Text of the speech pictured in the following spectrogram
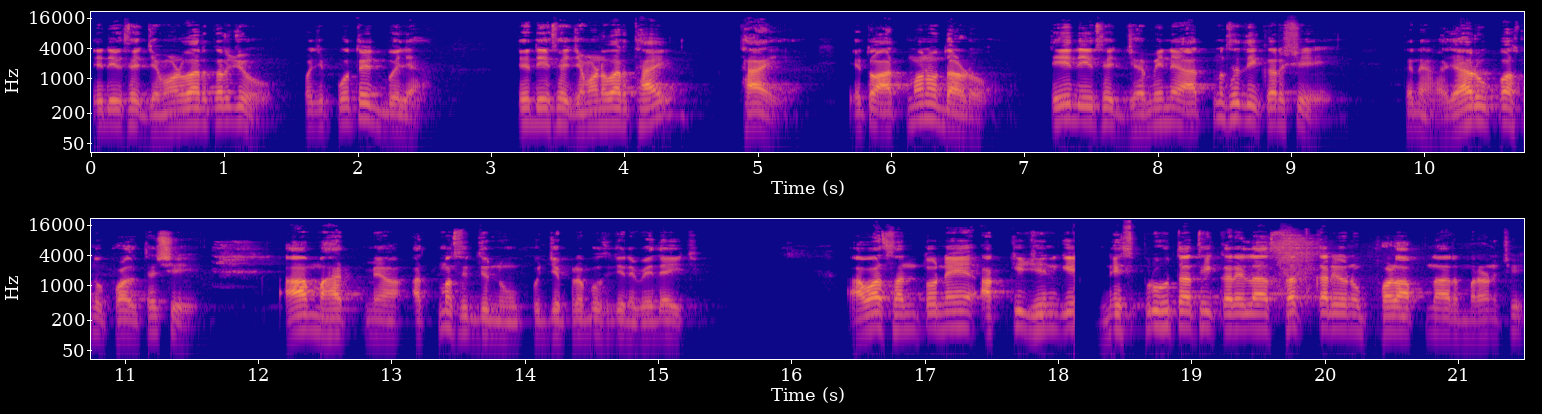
તે દિવસે જમણવાર કરજો. પછી પોતે જ બોલ્યા, તે દિવસે જમણવાર થાય? થાય. એ તો આત્માનો દાડો. તે દિવસે જમીને આત્મસિદ્ધિ કરશે, તેને હજાર ઉપવાસનું ફળ થશે. આ મહાત્મ્ય આત્મસિદ્ધિનું પૂજ્ય પ્રભુસિંહજીને વેદાય છે. આવા સંતોને આખી જિંદગી નિસ્પૃહતાથી કરેલા સત્કાર્યોનું ફળ આપનાર મરણ છે.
